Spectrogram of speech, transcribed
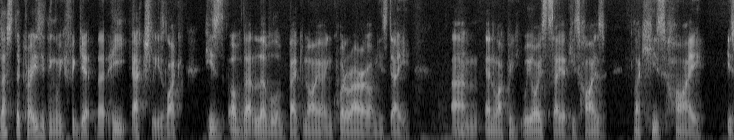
that's the crazy thing. We forget that he actually is like he's of that level of Bagnaia and Quartararo on his day. Um, and like we, we always say it, his highs, like his high is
